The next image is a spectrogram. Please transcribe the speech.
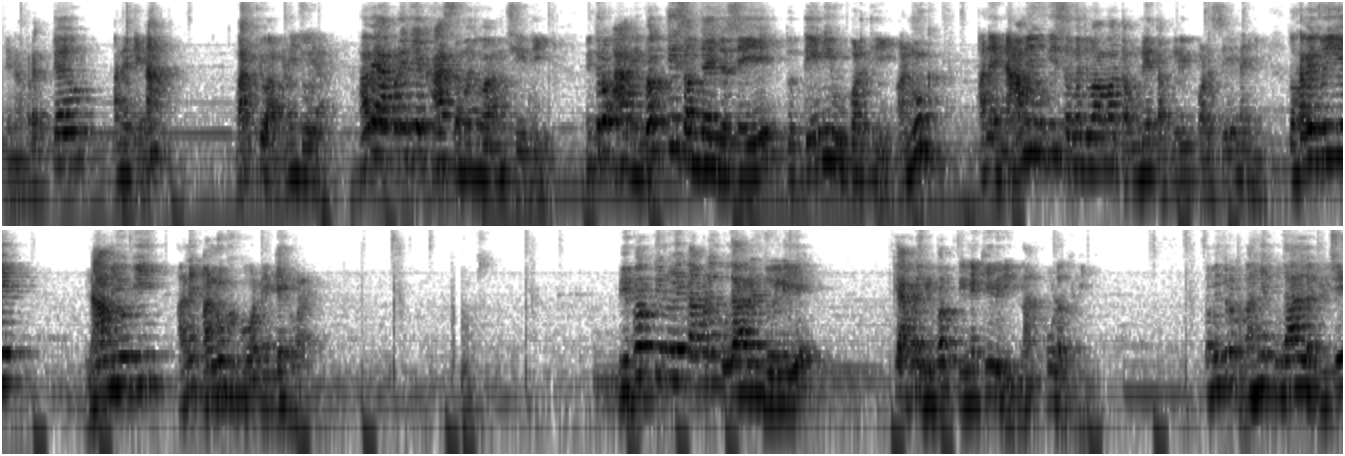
તેના પ્રત્યયો અને તેના વાક્યો આપણે જોયા. હવે આપણે જે ખાસ સમજવાનું છે તે. મિત્રો, આ વિભક્તિ સમજાઈ જશે તો તેની ઉપરથી અનુક અને નામયોગી સમજવામાં તમને તકલીફ પડશે નહીં. તો હવે જોઈએ નામયોગી અને અનુક કોને કહેવાય. વિભક્તિનું એક આપણે ઉદાહરણ જોઈ લઈએ કે આપણે વિભક્તિને કેવી રીતના ઓળખવી. તો મિત્રો, અહીંયા ઉદાહરણ લખ્યું છે.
